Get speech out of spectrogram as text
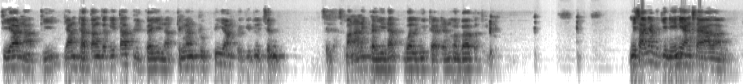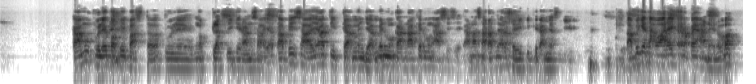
Dia nabi yang datang ke kita bil bayinat dengan bukti yang begitu jelas. Mana nih bayinat wal huda dan membawa petunjuk. Misalnya begini, ini yang saya alami. Kamu boleh copy paste, boleh ngeblak pikiran saya, tapi saya tidak menjamin mungkar nakir mengasisi, karena syaratnya harus dari pikirannya sendiri. Tapi kita warai kerepe aneh, loh.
